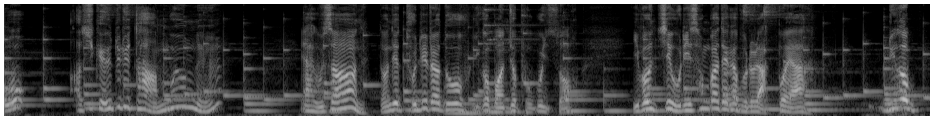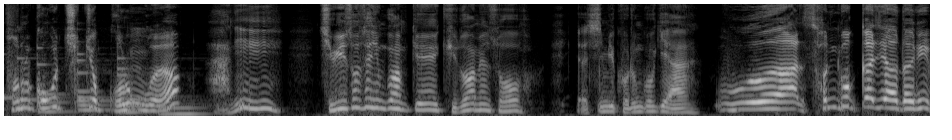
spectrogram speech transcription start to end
어? 아직 애들이 다안 모였네? 야 우선 너네 둘이라도 이거 먼저 보고 있어 이번 주 우리 성가대가 부를 악보야 네가 부를 곡을 직접 고른 거야? 아니 지휘 선생님과 함께 기도하면서 열심히 고른 곡이야 우와 선곡까지 하다니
